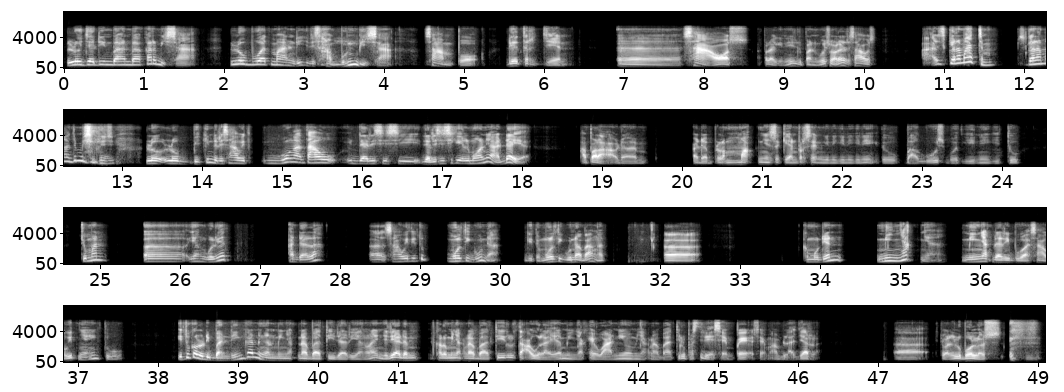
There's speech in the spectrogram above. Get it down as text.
Lu jadiin bahan bakar bisa. Lu buat mandi jadi sabun bisa. Sampo, deterjen, eh saus, apalagi ini di depan gue soalnya ada saus. Segala macem, segala macem lu lu bikin dari sawit. Gue nggak tahu dari sisi dari sisi keilmuannya ada ya. Apalah udah ada lemaknya sekian persen gini gini gini itu bagus buat gini gitu cuman uh, yang gue lihat adalah uh, sawit itu multiguna gitu multiguna banget uh, kemudian minyaknya minyak dari buah sawitnya itu itu kalau dibandingkan dengan minyak nabati dari yang lain jadi ada kalau minyak nabati lu tahu lah ya minyak hewani atau minyak nabati lu pasti di SMP SMA belajar lah uh, kecuali lu bolos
